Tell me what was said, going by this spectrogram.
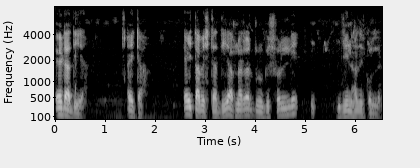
এটা দিয়ে, এইটা, এই তাবিজটা দিয়ে আপনারা রুগীর শরীরে জিন হাজির করলেন,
